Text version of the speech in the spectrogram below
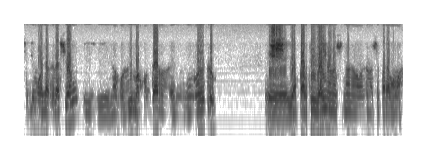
Seguimos la relación y, nos volvimos a juntar en, en Club. Eh, y a partir de ahí no nos, no, no, no nos separamos más.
